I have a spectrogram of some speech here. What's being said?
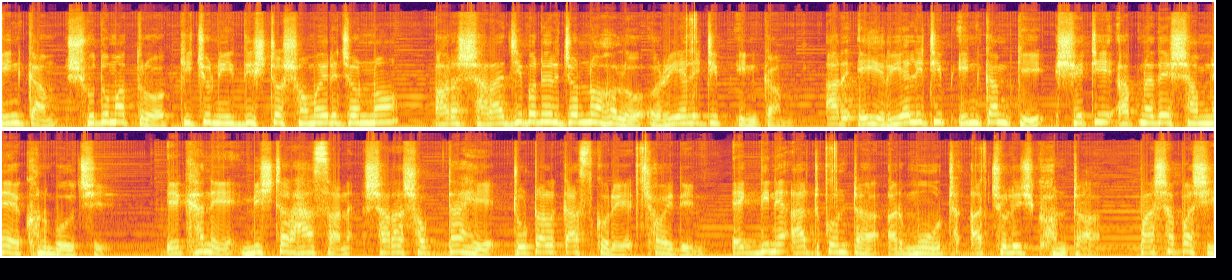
ইনকাম শুধুমাত্র কিছু নির্দিষ্ট সময়ের জন্য, আর সারা জীবনের জন্য হলো রিয়েলিটিভ ইনকাম আর এই রিয়েলিটিভ ইনকাম কি, সেটি আপনাদের সামনে এখন বলছি। এখানে মিস্টার হাসান সারা সপ্তাহে টোটাল কাজ করে ছয় দিন। একদিনে আট ঘণ্টা আর মোট আটচল্লিশ ঘণ্টা। পাশাপাশি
